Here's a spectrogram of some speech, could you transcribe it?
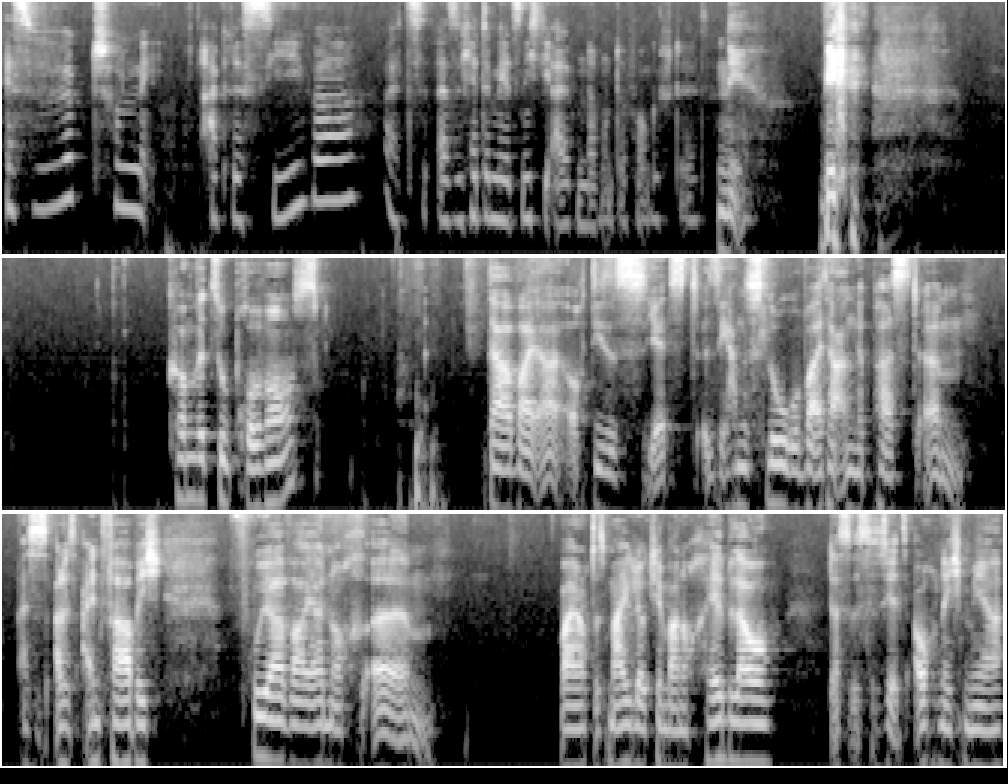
Es wirkt schon aggressiver, als. Also ich hätte mir jetzt nicht die Alpen darunter vorgestellt. Nee. Nee. Kommen wir zu Provence da war ja auch dieses jetzt, sie haben das Logo weiter angepasst. Ähm, es ist alles einfarbig. Früher war ja noch, ähm, war ja noch das Maiglöckchen war noch hellblau. Das ist es jetzt auch nicht mehr.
